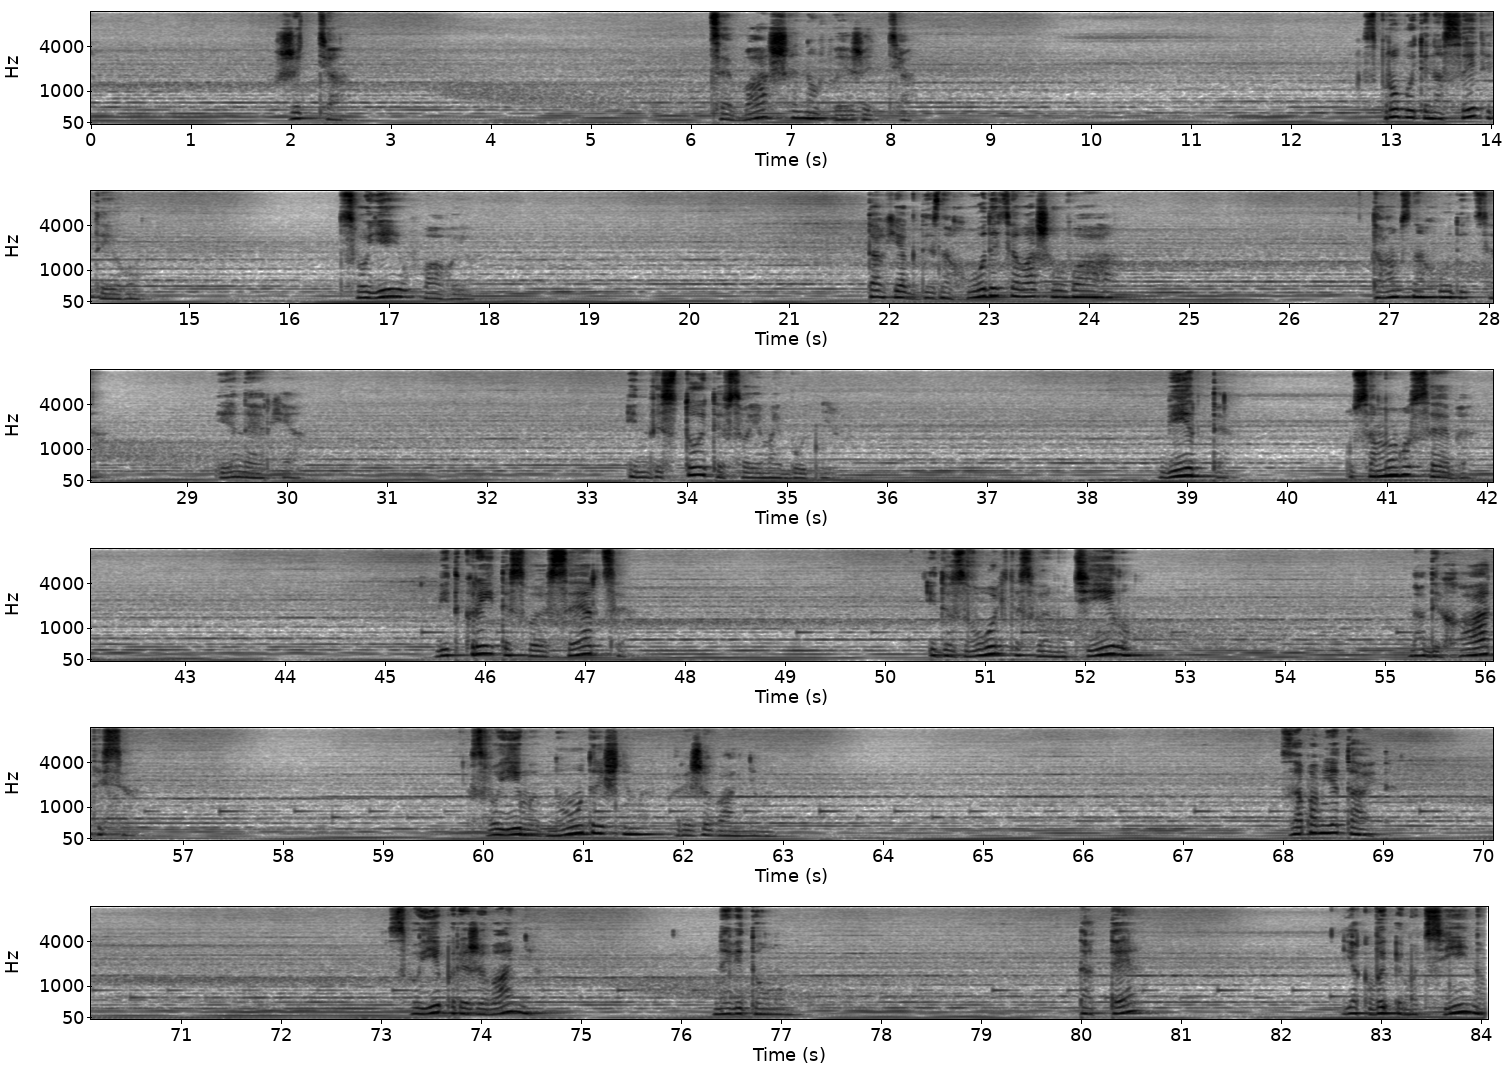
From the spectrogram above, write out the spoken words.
життя. Це ваше нове життя. Спробуйте наситити його своєю увагою. Так як де знаходиться ваша увага, там знаходиться і енергія. Інвестуйте в своє майбутнє. Вірте у самого себе. Відкрийте своє серце і дозвольте своєму тілу надихатися своїми внутрішніми переживаннями. Запам'ятайте свої переживання невідомим та те, як ви емоційно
